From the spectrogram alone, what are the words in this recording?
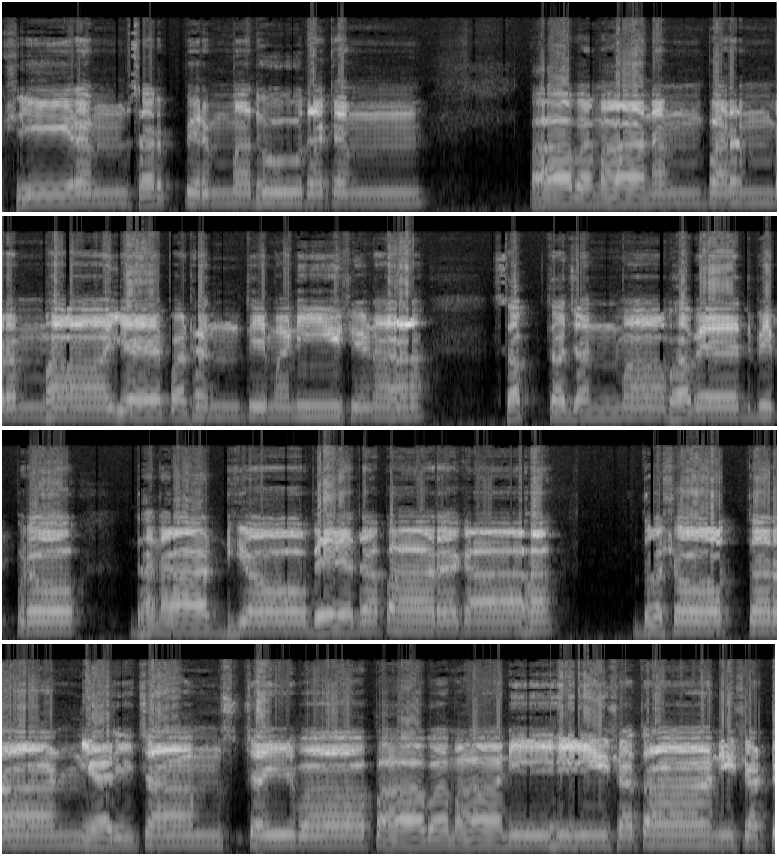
क्षीरम् सर्पिर्मधूदकम्। पावमानम् परम् ब्रह्म ये पठन्ति मनीषिणः। सप्तजन्म भवेद्विप्रो धनाढ्यो वेदपारगाः दशोत्तराण्यरिचांश्चैव पावमानीः शतानि षट्।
